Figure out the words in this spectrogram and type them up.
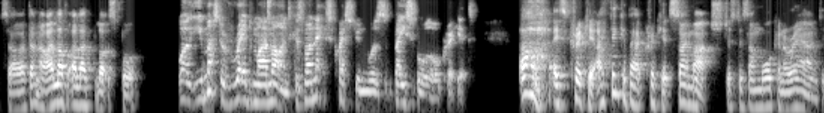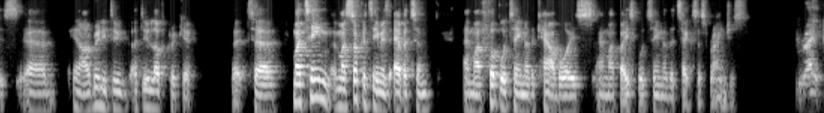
So I don't know. I love I love a lot of sport. Well, you must have read my mind because my next question was baseball or cricket. Oh, it's cricket. I think about cricket so much just as I'm walking around. It's uh, you know I really do I do love cricket. But uh, my team, my soccer team is Everton, and my football team are the Cowboys, and my baseball team are the Texas Rangers. Right.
